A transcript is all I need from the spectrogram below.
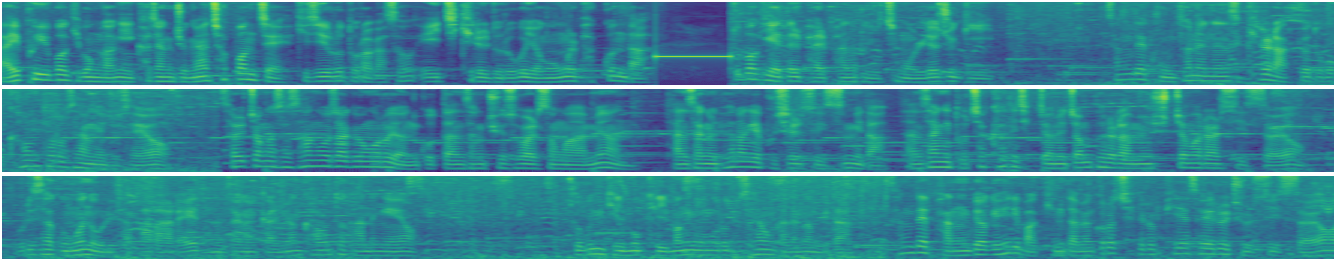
라이프 유버 기본 강의 가장 중요한 첫 번째 기지로 돌아가서 H키를 누르고 영웅을 바꾼다. 뚜벅이 애들 발판으로 2층 올려주기. 상대 궁턴에는 스킬을 아껴두고 카운터로 사용해주세요. 설정에서 상호작용으로 연꽃 단상 취소 활성화하면 단상을 편하게 부실 수 있습니다. 단상이 도착하기 직전에 점프를 하면 슈점을 할 수 있어요. 우리사 궁은 우리사 발 아래에 단상을 깔면 카운터 가능해요. 좁은 길목 길망용으로도 사용 가능합니다. 상대 방벽에 힐이 막힌다면 끌어치기로 피해서 힐을 줄 수 있어요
